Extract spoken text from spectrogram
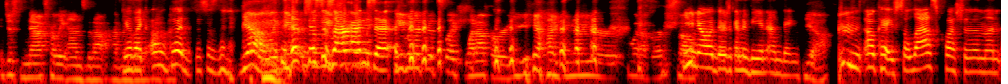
it just naturally ends without having. You're like, oh, good. This is the Yeah, like this so is our if exit. even if it's like whatever, you, yeah, you know you're whatever. So you know there's going to be an ending. yeah. okay, so last question, and then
